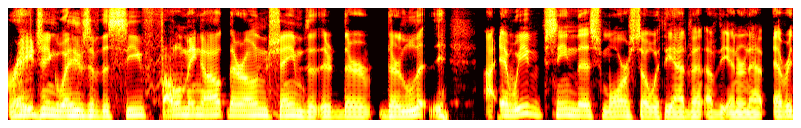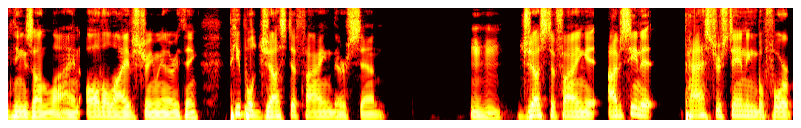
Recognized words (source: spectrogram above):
Raging waves of the sea, foaming out their own shame. They're they're they're lit. and we've seen this more so with the advent of the internet. Everything's online, all the live streaming, and everything. People justifying their sin mm-hmm. justifying it. I've seen it, pastor standing before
